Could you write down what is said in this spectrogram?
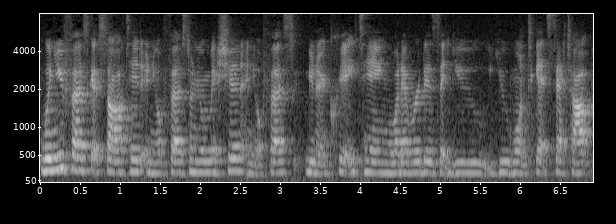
when you first get started and you're first on your mission and you're first, you know, creating whatever it is that you, you want to get set up,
